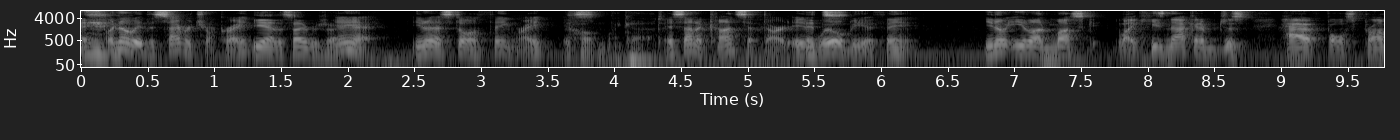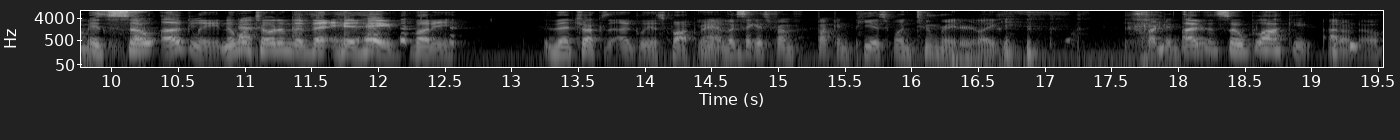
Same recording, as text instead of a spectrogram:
Oh no, wait, the Cybertruck, right? yeah, the Cybertruck. Yeah, yeah. You know that's still a thing, right? It's Oh my God. it's not a concept art. It It's- will be a thing. You know, Elon Musk, like he's not gonna just have false promises. It's so ugly. No one told him that. that hey, buddy, that truck's ugly as fuck, Man, man. it looks like it's from fucking PS1 Tomb Raider. Like, fucking. Why is it so blocky? I don't know.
